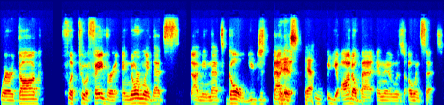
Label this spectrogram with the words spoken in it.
where a dog flipped to a favorite, and normally that's I mean, that's gold. You just bet it. Is. Yeah. You auto bet, and it was 0 and 6.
